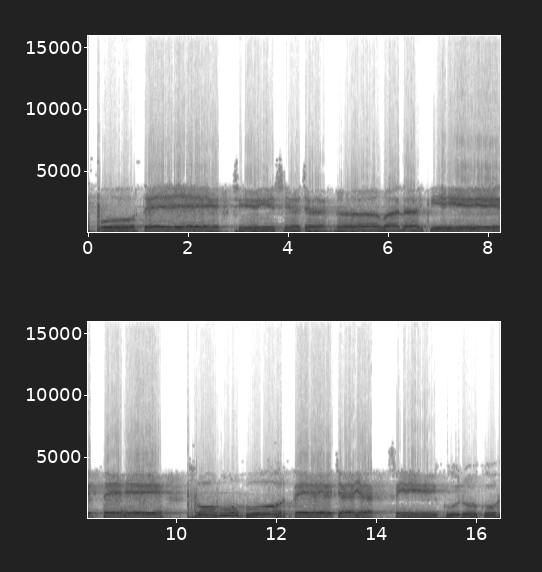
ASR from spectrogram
स्फूर्ते शेषजनवनकीर्ते मुहूर्ते जय श्री गुरुगुह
